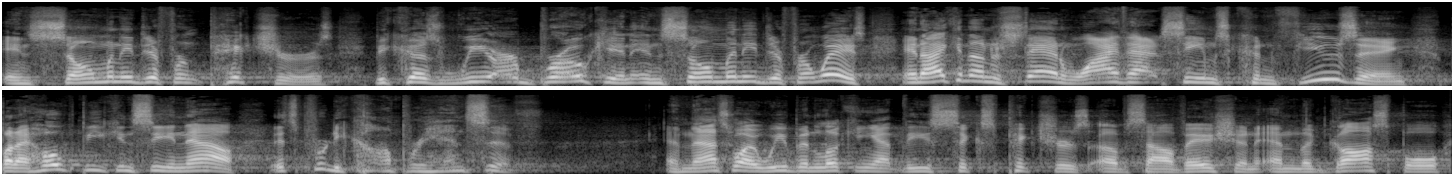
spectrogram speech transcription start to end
in so many different pictures because we are broken in so many different ways. And I can understand why that seems confusing, but I hope you can see now it's pretty comprehensive. And that's why we've been looking at these six pictures of salvation, and the gospel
